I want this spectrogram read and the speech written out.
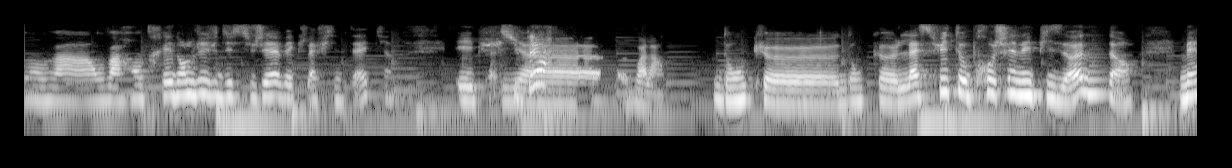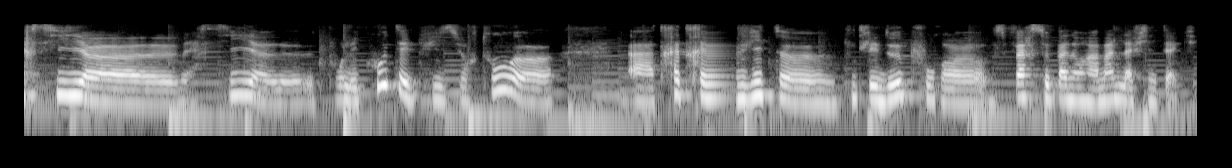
on va, on va rentrer dans le vif du sujet avec la fintech. Et puis, Super. voilà. Donc, donc la suite au prochain épisode. Merci, merci pour l'écoute et puis surtout très très vite euh, toutes les deux pour euh, faire ce panorama de la fintech.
